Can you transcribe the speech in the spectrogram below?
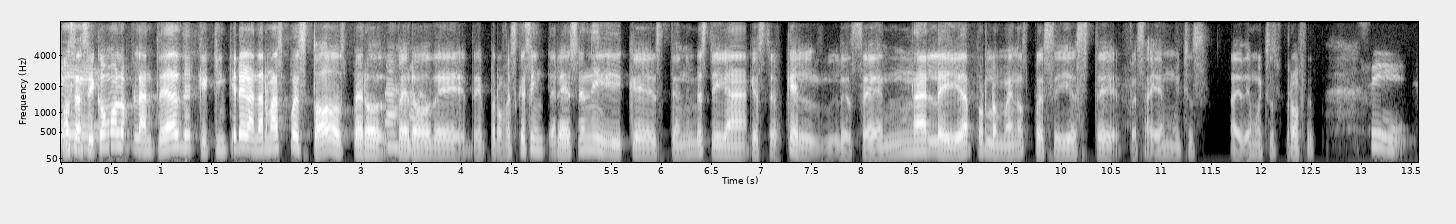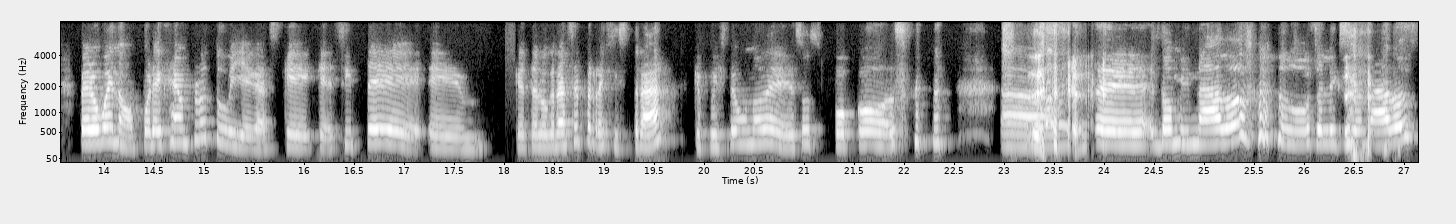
O sea, así eh, como lo planteas de que quién quiere ganar más, pues todos, pero, pero de, de, profes que se interesen y que estén investigando, que, esté, que les den una leída por lo menos, pues sí, este, pues hay de muchos, hay de muchos profes. Sí, pero bueno, por ejemplo, tú Villegas, que, que sí te, eh, que te lograste registrar, que fuiste uno de esos pocos ah, eh, dominados o seleccionados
